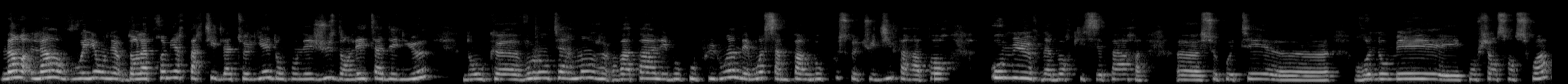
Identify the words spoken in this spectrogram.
là, là, vous voyez, on est dans la première partie de l'atelier, donc on est juste dans l'état des lieux. Donc volontairement, on ne va pas aller beaucoup plus loin, mais moi, ça me parle beaucoup ce que tu dis par rapport au mur d'abord qui sépare euh, ce côté euh, renommé et confiance en soi.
